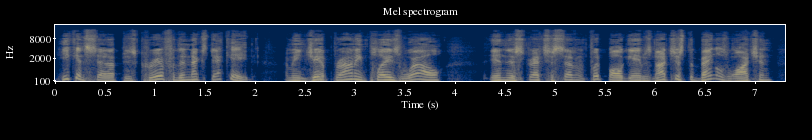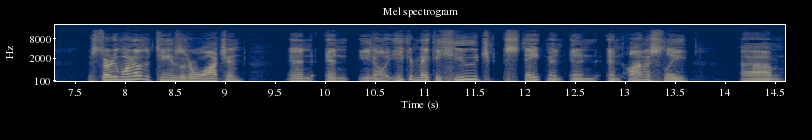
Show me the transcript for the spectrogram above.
he can set up his career for the next decade. I mean, Jake yep. Browning plays well in this stretch of seven football games. Not just the Bengals watching. There's 31 other teams that are watching, and and you know he can make a huge statement. And and honestly, um,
